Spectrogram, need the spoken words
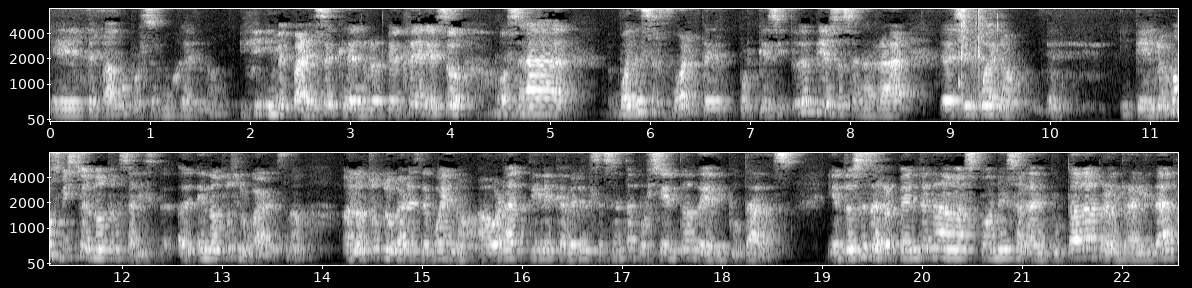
eh, te pago por ser mujer, ¿no? Y, me parece que de repente eso, o sea, puede ser fuerte, porque si tú empiezas a agarrar, y a decir, bueno, eh, y que lo hemos visto en otras aristas, en otros lugares, ¿no? En otros lugares de, bueno, ahora tiene que haber el 60% de diputadas y entonces de repente nada más pones a la diputada, pero en realidad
